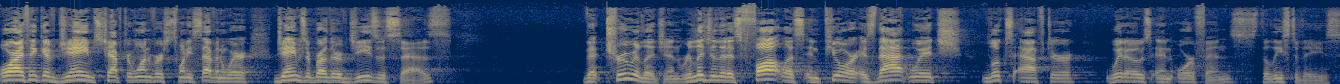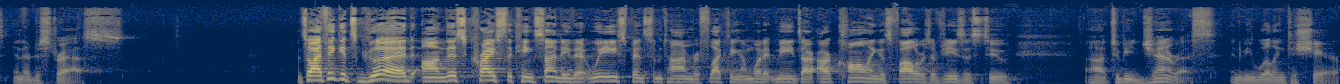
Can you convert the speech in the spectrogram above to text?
Or I think of James chapter 1 verse 27 where James the brother of Jesus says that true religion, religion that is faultless and pure is that which looks after widows and orphans, the least of these, in their distress. And so I think it's good on this Christ the King Sunday that we spend some time reflecting on what it means, our, our calling as followers of Jesus to, uh, to be generous and to be willing to share.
